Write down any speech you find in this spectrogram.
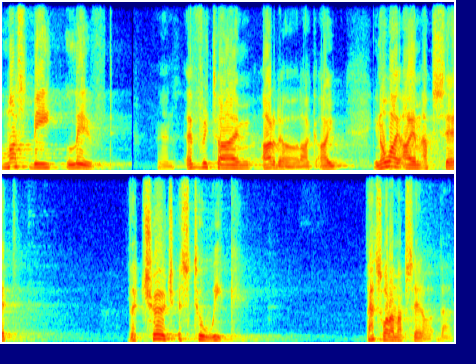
must be lived. And every time, know, like I, you know why I am upset? The church is too weak. That's what I'm upset about.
